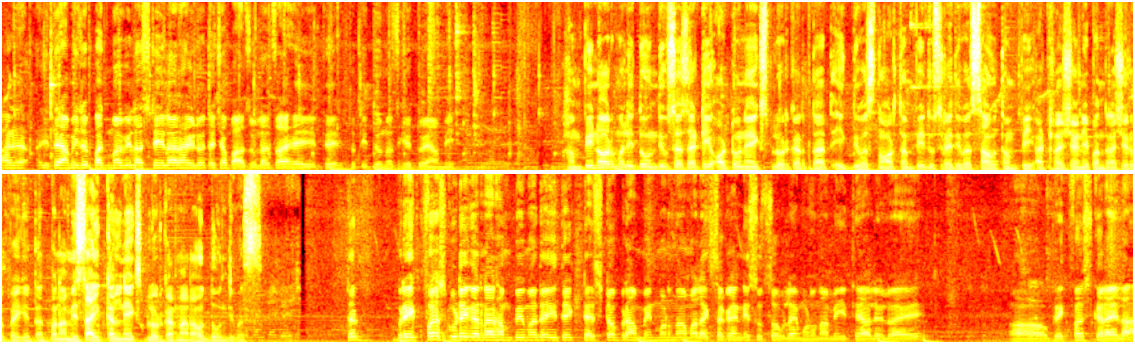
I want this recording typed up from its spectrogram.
आणि इथे आम्ही जे पद्माविला स्टेला राहिलो त्याच्या बाजूलाच आहे इथे. तो तिथूनच घेतोय आम्ही. हम्पी नॉर्मली दोन दिवसासाठी ऑटोने एक्सप्लोर करतात. एक दिवस नॉर्थ हम्पी दुसऱ्या दिवस साऊथ हम्पी. अठराशे आणि पंधराशे रुपये घेतात. पण आम्ही सायकलने एक्सप्लोर करणार आहोत दोन दिवस. तर ब्रेकफास्ट कुठे करणार हम्पीमध्ये? इथे एक टेस्ट ऑफ ब्राह्मीण म्हणून आम्हाला एक सगळ्यांनी सुचवलं आहे म्हणून आम्ही इथे आलेलो आहे ब्रेकफास्ट करायला.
